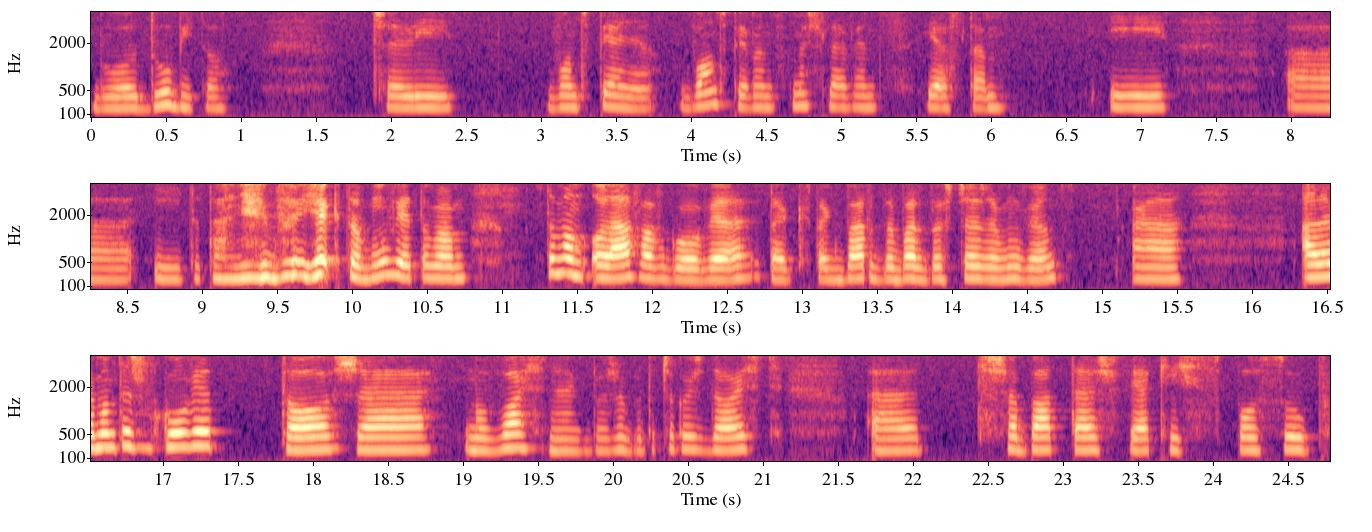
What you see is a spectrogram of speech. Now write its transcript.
było dubito, czyli wątpienie. Wątpię, więc myślę, więc jestem. I, e, i totalnie jakby jak to mówię, to mam, to mam Olafa w głowie, tak, tak bardzo, bardzo szczerze mówiąc. E, ale mam też w głowie to, że no właśnie, jakby żeby do czegoś dojść, e, trzeba też w jakiś sposób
